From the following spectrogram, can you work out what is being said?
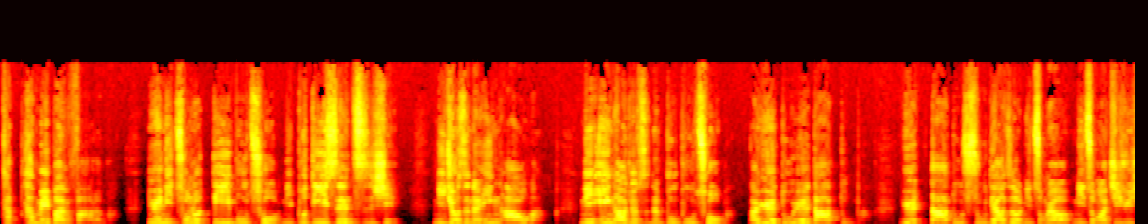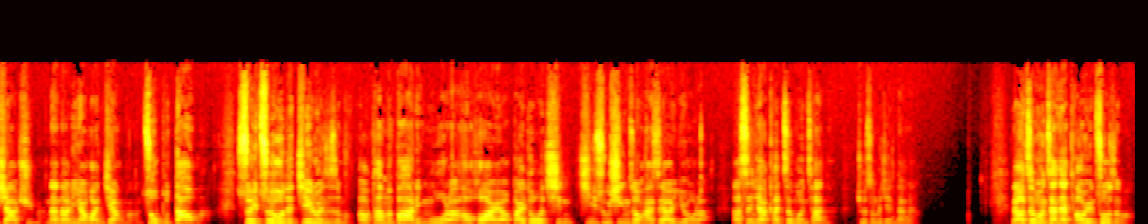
他他没办法了嘛，因为你从了第一步错，你不第一时间止血，你就只能硬凹嘛，你硬凹就只能步步错嘛，啊，越赌越大赌嘛。越大赌输掉之后，你总要你总要继续下去嘛？难道你要换将吗？做不到嘛？所以最后的结论是什么？哦，他们霸凌我了，好坏哦！拜托信基础信众还是要有了。那剩下看郑文灿的，就这么简单了。然后郑文灿在桃园做什么？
